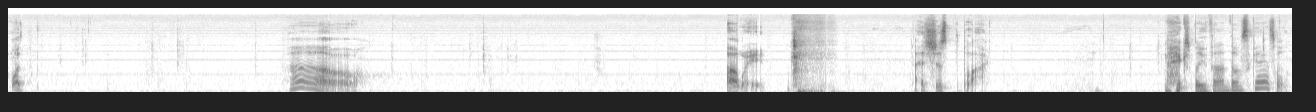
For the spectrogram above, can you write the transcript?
What? Oh. Oh, wait. That's just the block. I actually thought that was the castle.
